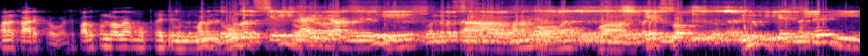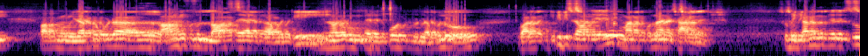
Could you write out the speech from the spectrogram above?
మన కార్యక్రమం. అంటే పదకొండు వందల ముప్పై తొమ్మిది మంది రోజర్స్ న్యాయం చేయాలనేది ఆ, మనము కేసులో ఎందుకు ఈ కేసు అంటే ఈ పాపం ఇదంతా కూడా రాంగ్ఫుల్ లాస్ అయ్యారు కాబట్టి నూట ముప్పై కోట్ల డబ్బులు వాళ్ళకి ఇప్పించడం అనేది మనకున్న ఛాలెంజ్ సో మీకు అందరికీ తెలుసు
